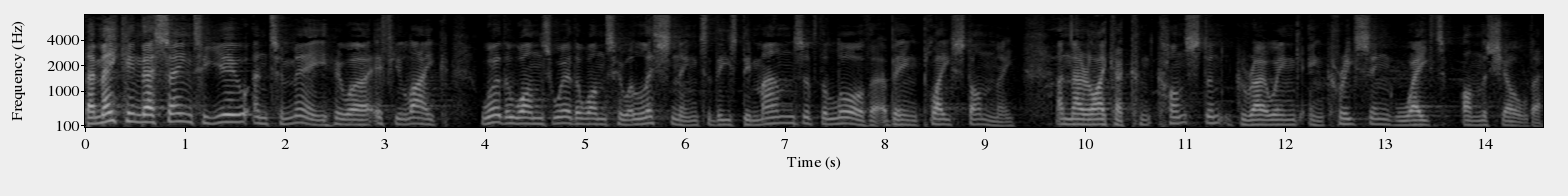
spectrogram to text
They're making, they're saying to you and to me, who are, if you like, we're the ones, we're the ones who are listening to these demands of the law that are being placed on me. And they're like a con- constant, growing, increasing weight on the shoulder.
